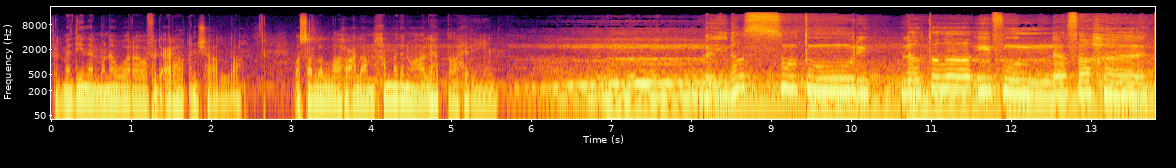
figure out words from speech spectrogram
في المدينة المنورة وفي العراق إن شاء الله. وصلى الله على محمد وآله الطاهرين. بين السطور لطائف النفحات.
